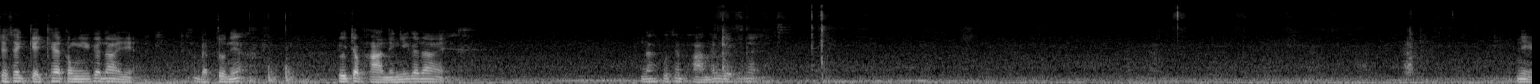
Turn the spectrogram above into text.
จะใช้เกจแค่ตรงนี้ก็ได้เนี่ย แบบตัวเนี้ย หรือจะผ่านอย่างนี้ก็ได้ นะกูจะผ่านให้เลยก็ได้นี่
